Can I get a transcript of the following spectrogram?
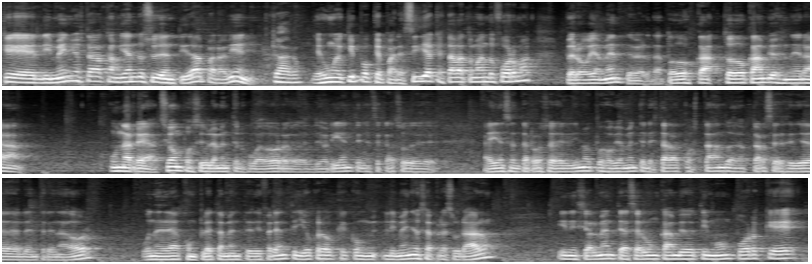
que el limeño estaba cambiando su identidad para bien. Claro. Es un equipo que parecía que estaba tomando forma, pero obviamente, ¿verdad? Todo, todo cambio genera una reacción, posiblemente el jugador de Oriente, en este caso de ahí en Santa Rosa de Lima, pues obviamente le estaba costando adaptarse a esa idea del entrenador, una idea completamente diferente, y yo creo que con Limeño se apresuraron inicialmente a hacer un cambio de timón porque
